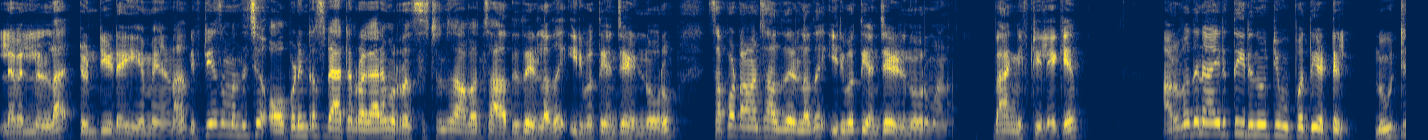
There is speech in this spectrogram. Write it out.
ലെവലിലുള്ള twenty day E M A ആണ്. നിഫ്റ്റിയെ സംബന്ധിച്ച് ഓപ്പൺ ഇൻട്രസ്റ്റ് ഡാറ്റ പ്രകാരം ഒരു റെസിസ്റ്റൻസ് ആവാൻ സാധ്യതയുള്ളത് ഇരുപത്തിയഞ്ച് എണ്ണൂറും സപ്പോർട്ട് ആവാൻ സാധ്യതയുള്ളത് ഇരുപത്തിയഞ്ച് എഴുന്നൂറുമാണ്. ബാങ്ക് നിഫ്റ്റിയിലേക്ക്. അറുപതിനായിരത്തി ഇരുന്നൂറ്റി മുപ്പത്തി എട്ടിൽ നൂറ്റി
